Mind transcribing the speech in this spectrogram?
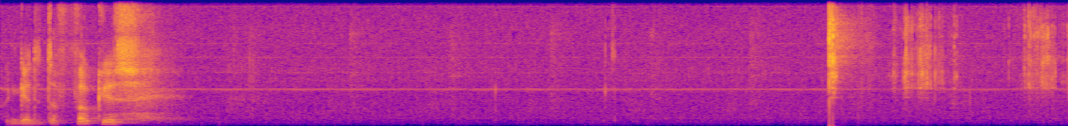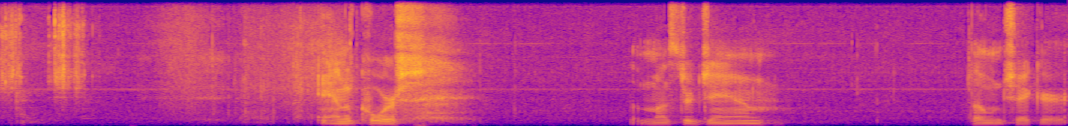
if I can get it to focus. And of course, the Monster Jam Bone Shaker.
